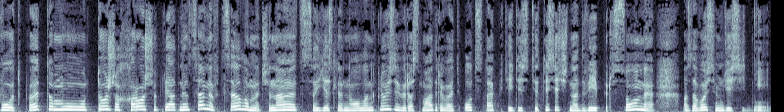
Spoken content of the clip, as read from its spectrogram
Вот, поэтому тоже хорошие, приятные цены. В целом начинается, если на All Inclusive рассматривать от 150 тысяч на две персоны за 8-10 дней.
